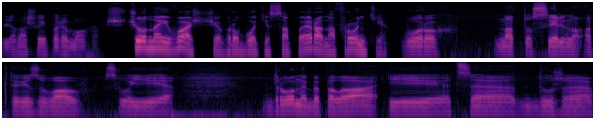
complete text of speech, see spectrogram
для нашої перемоги. Що найважче в роботі сапера на фронті? Ворог надто сильно активізував свої дрони БПЛА, і це дуже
